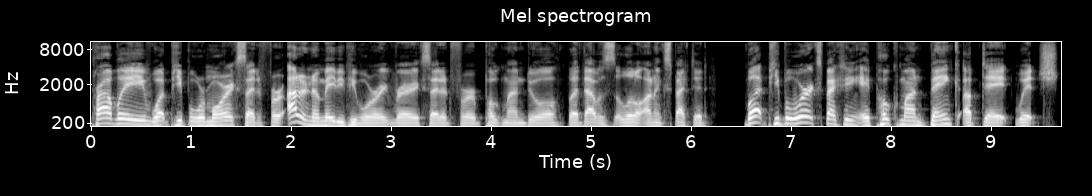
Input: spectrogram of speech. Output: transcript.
probably what people were more excited for. I don't know, maybe people were very excited for Pokemon Duel, but that was a little unexpected. But people were expecting a Pokemon Bank update, which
